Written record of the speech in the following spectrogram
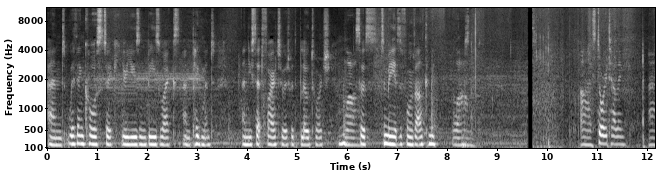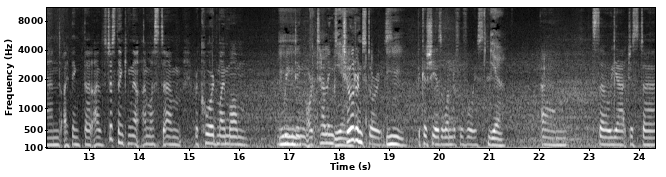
And with encaustic, you're using beeswax and pigment, and you set fire to it with a blowtorch. wow. So it's to me, it's a form of alchemy, wow. Uh, storytelling, and I think that I was just thinking that I must um, record my mom Mm. reading or telling Yeah. children's stories Mm. because she has a wonderful voice. Yeah. Um, so yeah, just uh,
